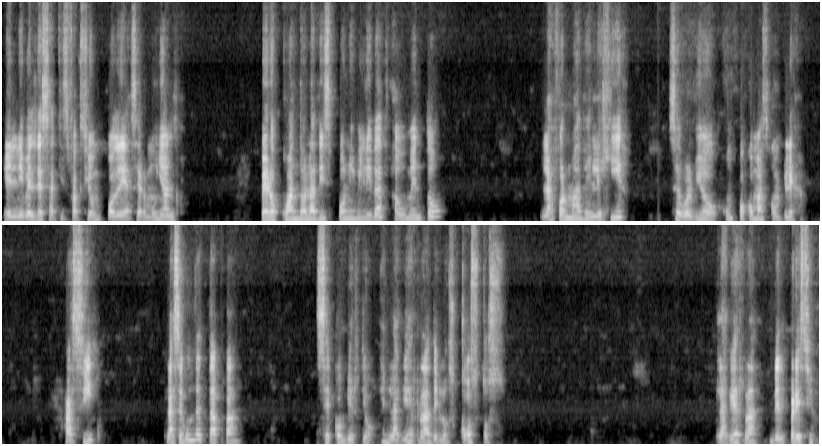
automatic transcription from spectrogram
El nivel de satisfacción podría ser muy alto. Pero cuando la disponibilidad aumentó, la forma de elegir se volvió un poco más compleja. Así, la segunda etapa se convirtió en la guerra de los costos, la guerra del precio.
